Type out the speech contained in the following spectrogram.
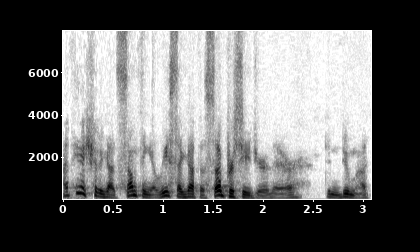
I think I should have got something. At least I got the sub procedure there. Didn't do much.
